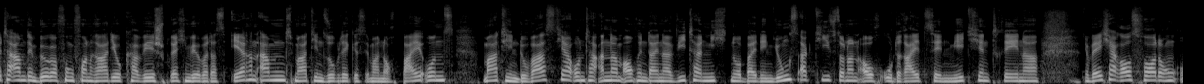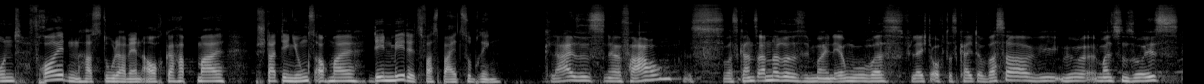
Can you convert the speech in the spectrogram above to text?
Heute Abend im Bürgerfunk von Radio KW sprechen wir über das Ehrenamt. Martin Soblik ist immer noch bei uns. Martin, du warst ja unter anderem auch in deiner Vita nicht nur bei den Jungs aktiv, sondern auch U13 Mädchentrainer. Welche Herausforderungen und Freuden hast du da denn auch gehabt, mal statt den Jungs auch mal den Mädels was beizubringen? Klar ist es eine Erfahrung, ist was ganz anderes. Ich meine, irgendwo was, vielleicht auch das kalte Wasser, wie manchen so ist.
